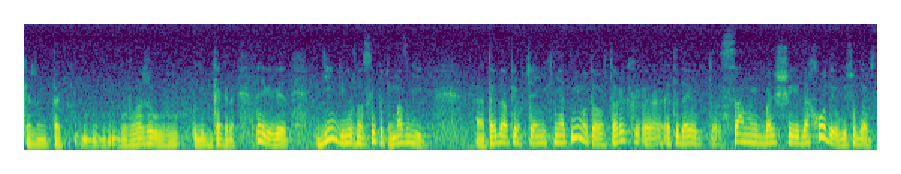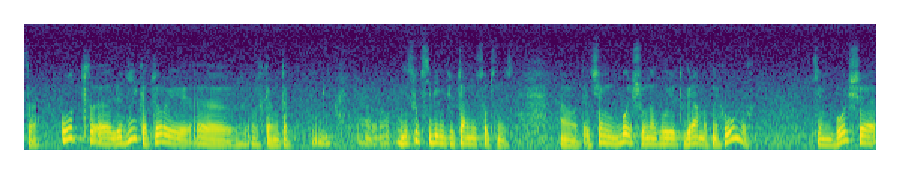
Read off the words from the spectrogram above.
скажем так, вложил, как это, знаете, как говорят, деньги нужно сыпать в мозги. А тогда, во-первых, у тебя их не отнимут, а во-вторых, э, это дает самые большие доходы у государства от э, людей, которые, э, скажем так, несут в себе интеллектуальную собственность. Вот. И чем больше у нас будет грамотных и умных, тем больше,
